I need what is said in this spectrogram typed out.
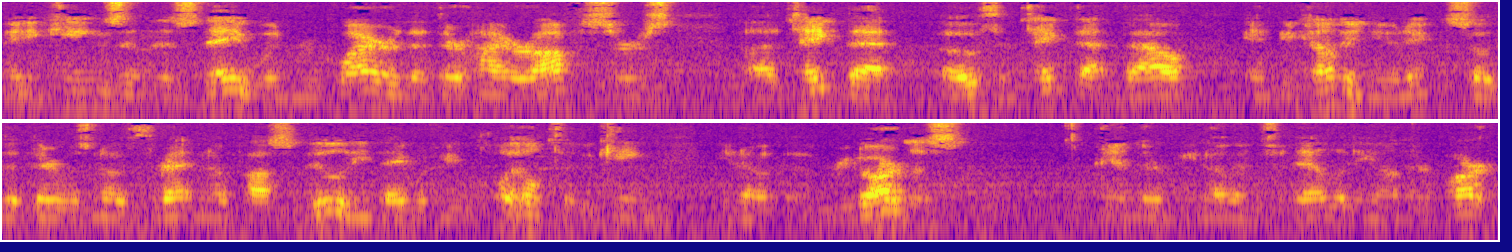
Many kings in this day would require that their higher officers uh, take that oath and take that vow and become a eunuch, so that there was no threat, no possibility they would be loyal to the king, you know, regardless, and there'd be no infidelity on their part.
